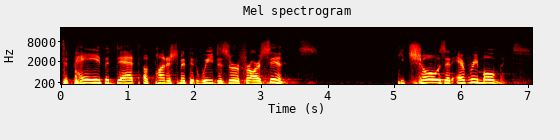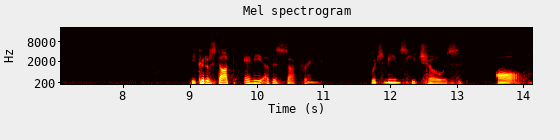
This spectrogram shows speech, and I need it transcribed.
to pay the debt of punishment that we deserve for our sins. He chose at every moment. He could have stopped any of his suffering, which means he chose all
